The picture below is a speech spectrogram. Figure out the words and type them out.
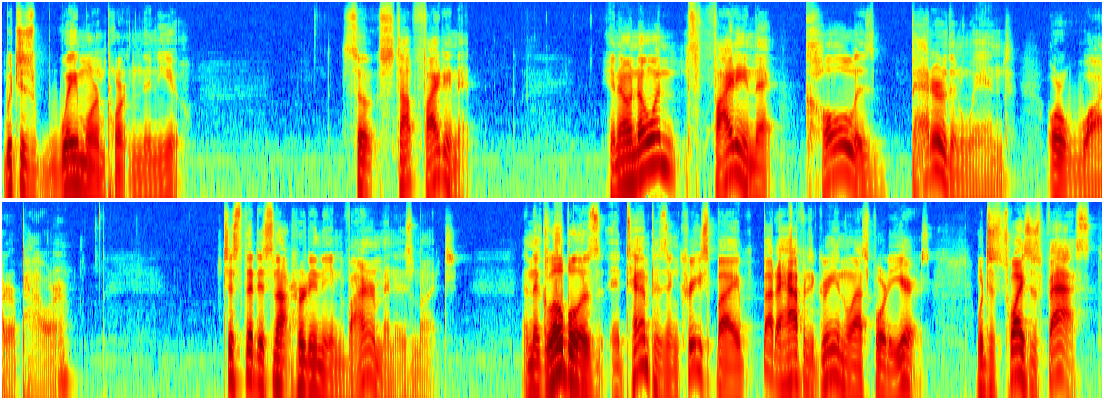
which is way more important than you. So stop fighting it. You know, no one's fighting that coal is better than wind or water power. Just that it's not hurting the environment as much. And the global is, temp has increased by about a half a degree in the last 40 years, which is twice as fast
